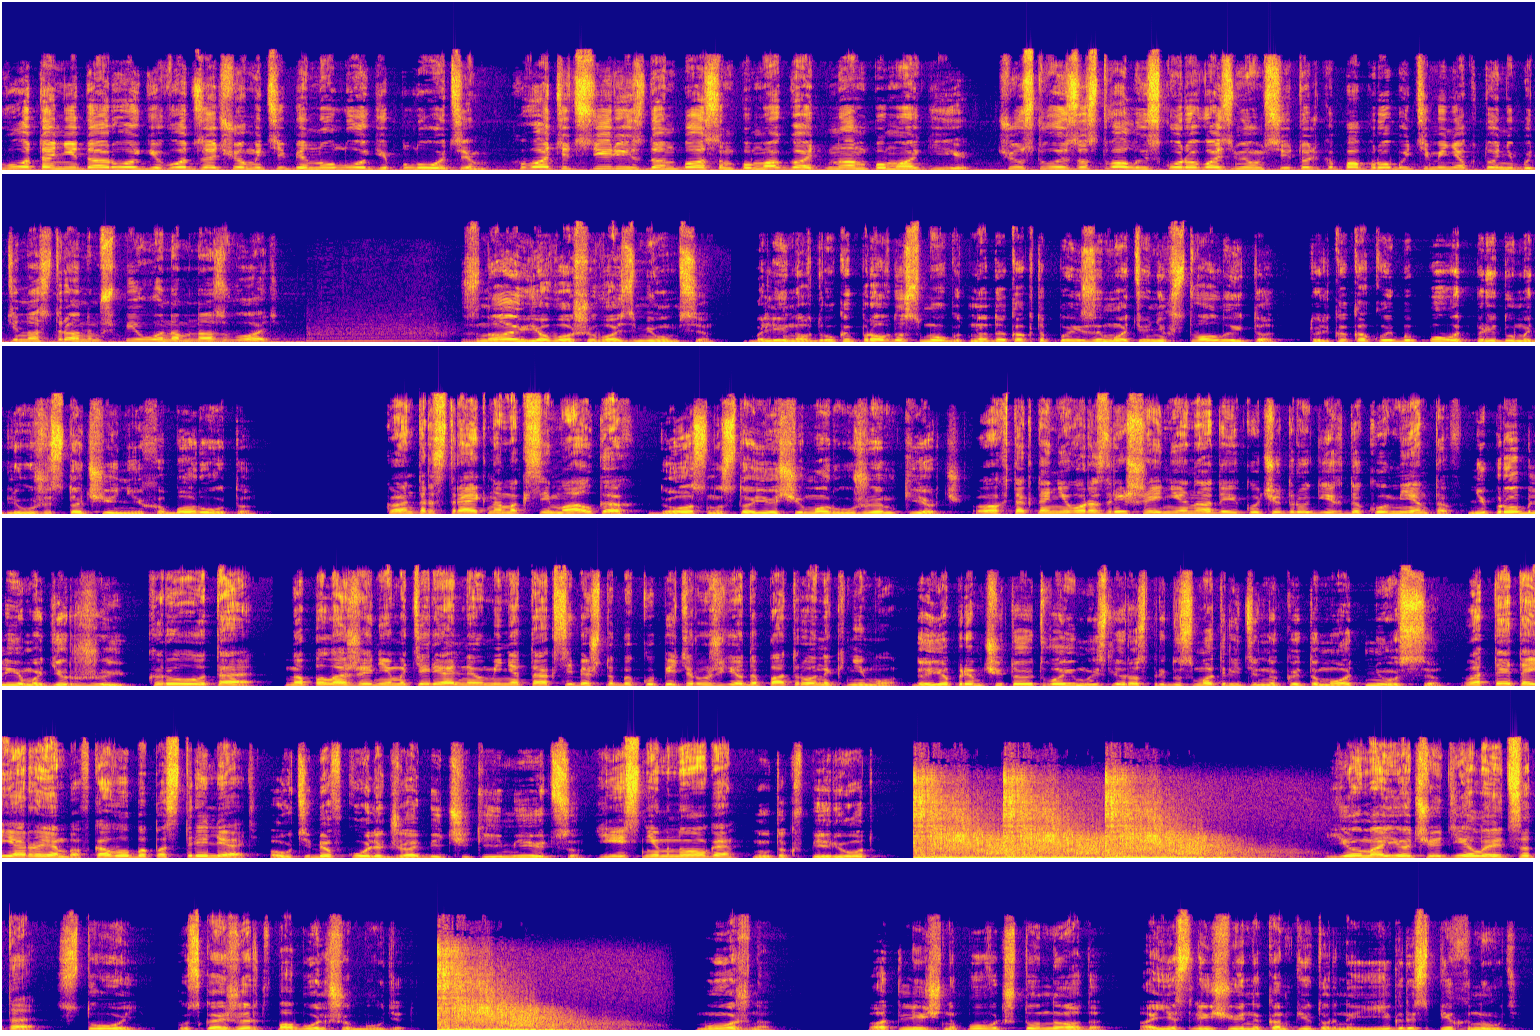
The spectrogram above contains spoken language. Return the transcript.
Вот они дороги, вот зачем мы тебе налоги платим. Хватит Сирии с Донбассом помогать, нам помоги. Чувствую, за стволы скоро возьмемся, и только попробуйте меня кто-нибудь иностранным шпионом назвать. Знаю я ваши возьмемся. Блин, а вдруг и правда смогут, надо как-то поизымать у них стволы-то. Только какой бы повод придумать для ужесточения их оборота? Counter-Strike на максималках? Да, с настоящим оружием, Керч. Ох, так на него разрешение надо и куча других документов. Не проблема, держи. Круто. Но положение материальное у меня так себе, чтобы купить ружье да патроны к нему. Да я прям читаю твои мысли, раз предусмотрительно к этому отнесся. Вот это я Рэмбо, в кого бы пострелять? А у тебя в колледже обидчики имеются? Есть немного. Ну так вперед. Ё-моё, что делается-то? Стой, пускай жертв побольше будет. Можно. Отлично, повод что надо. А если еще и на компьютерные игры спихнуть?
